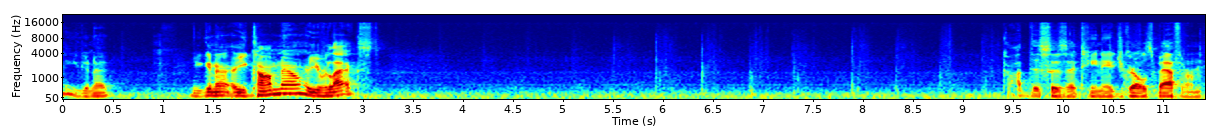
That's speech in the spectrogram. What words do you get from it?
Are you gonna you gonna are you calm now? Are you relaxed? God, this is a teenage girl's bathroom.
